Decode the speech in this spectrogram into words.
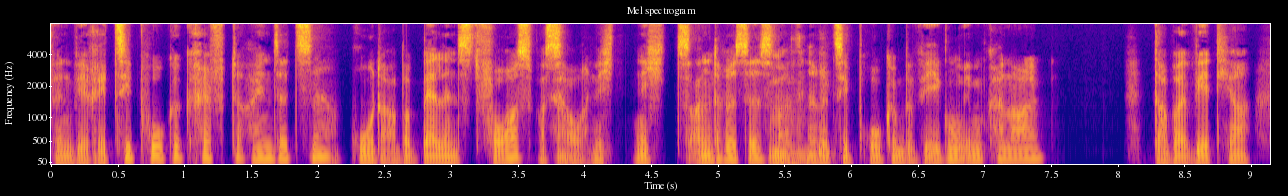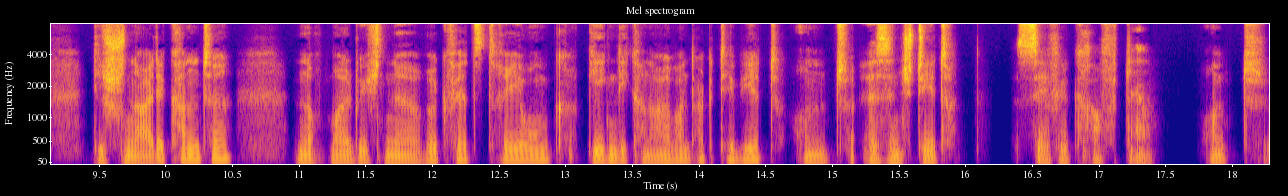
wenn wir reziproke Kräfte einsetzen oder aber Balanced Force, was ja, auch nicht nichts anderes ist mhm. als eine reziproke Bewegung im Kanal, dabei wird ja die Schneidekante nochmal durch eine Rückwärtsdrehung gegen die Kanalwand aktiviert und es entsteht sehr viel Kraft. Ja. Und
